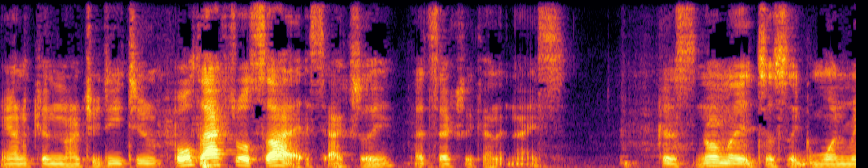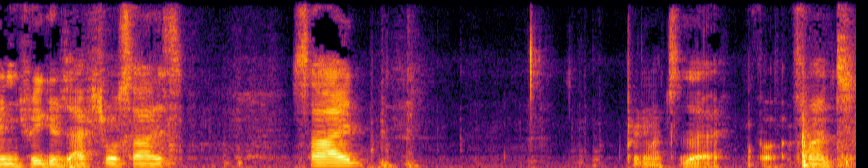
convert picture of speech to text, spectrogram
Anakin and R2D2. Both actual size, actually. That's actually kind of nice. Because normally it's just like one minifigure's actual size. Side. Pretty much the front.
